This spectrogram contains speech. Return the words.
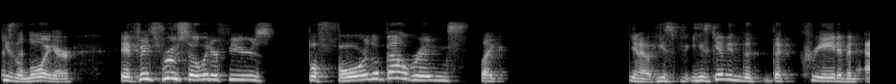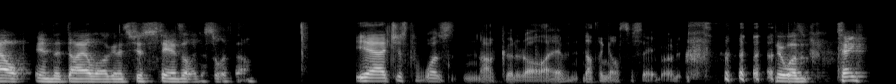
he's the lawyer. If Vince Russo interferes before the bell rings, like you know, he's he's giving the the creative an out in the dialogue and it just stands out like a sore thumb. yeah, it just was not good at all. I have nothing else to say about it. It wasn't. Tank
